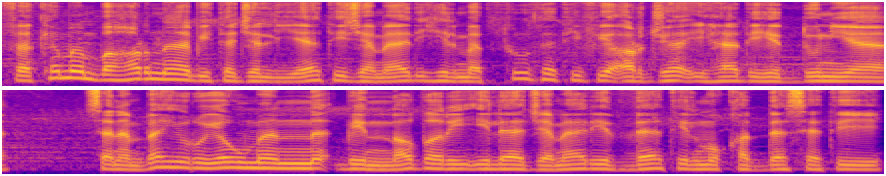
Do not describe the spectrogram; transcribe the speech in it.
فكما انبهرنا بتجليات جماله المبثوثة في أرجاء هذه الدنيا سننبهر يوما بالنظر إلى جمال الذات المقدسة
